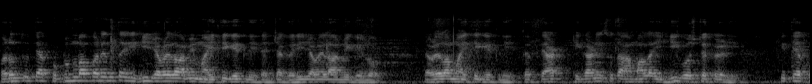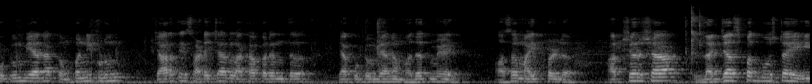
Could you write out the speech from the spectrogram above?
परंतु त्या कुटुंबापर्यंत ही ज्यावेळेला आम्ही माहिती घेतली त्यांच्या घरी ज्यावेळेला आम्ही गेलो त्यावेळेला माहिती घेतली तर त्या ठिकाणी सुद्धा आम्हाला ही गोष्ट कळली की त्या कुटुंबियांना कंपनीकडून चार ते साडेचार लाखापर्यंत या कुटुंबियांना मदत मिळेल असं माहीत पडलं. अक्षरशः लज्जास्पद गोष्ट आहे ही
